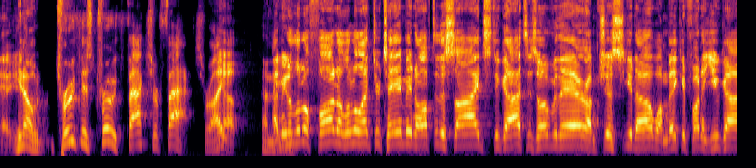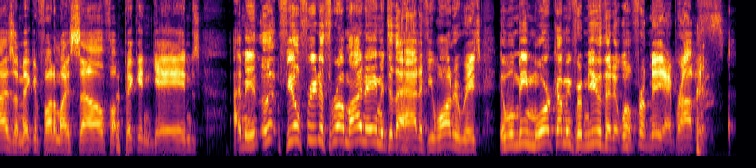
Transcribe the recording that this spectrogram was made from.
you. you. know, truth is truth, facts are facts, right? Yep. I mean, I mean, a little fun, a little entertainment off to the side. Stugotz is over there. I'm just, you know, I'm making fun of you guys. I'm making fun of myself. I'm picking games. I mean, feel free to throw my name into the hat if you want to, Rece. It will mean more coming from you than it will from me. I promise.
